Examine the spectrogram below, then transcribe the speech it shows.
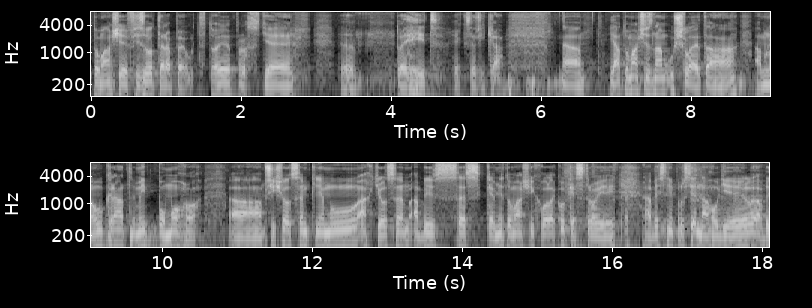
Tomáš je fyzioterapeut. To je prostě, eh, to je hit, jak se říká. Já Tomáše znám už léta a mnohokrát mi pomohl. Přišel jsem k němu a chtěl jsem, aby se ke mně Tomáši choval jako ke stroji, aby mě prostě nahodil, aby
